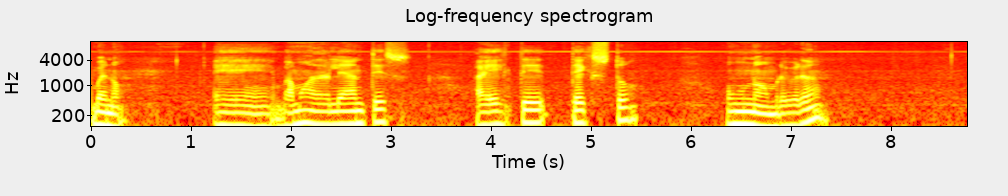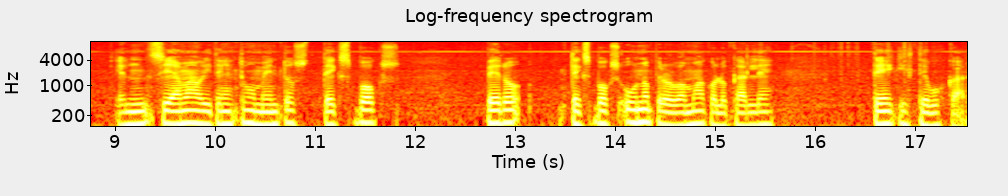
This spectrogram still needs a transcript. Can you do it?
bueno eh, vamos a darle antes a este texto un nombre, ¿verdad? Él se llama ahorita en estos momentos textbox, pero textbox 1, pero vamos a colocarle txt buscar.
